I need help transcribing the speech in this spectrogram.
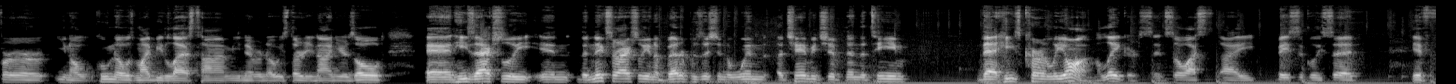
for you know who knows might be the last time. You never know. He's 39 years old, and he's actually in the Knicks are actually in a better position to win a championship than the team that he's currently on, the Lakers. And so I, I basically said if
